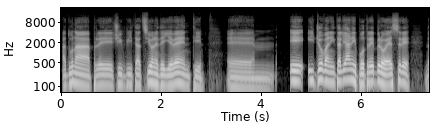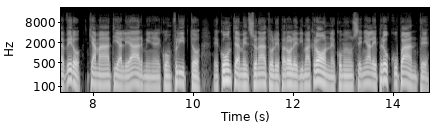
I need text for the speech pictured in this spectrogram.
ad una precipitazione degli eventi ehm, e i giovani italiani potrebbero essere davvero chiamati alle armi nel conflitto. E Conte ha menzionato le parole di Macron come un segnale preoccupante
